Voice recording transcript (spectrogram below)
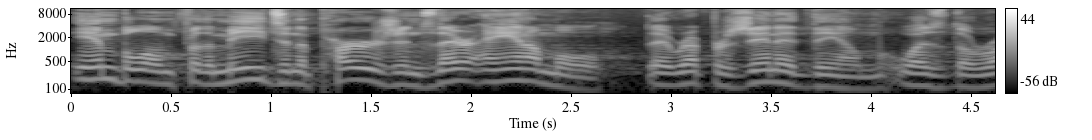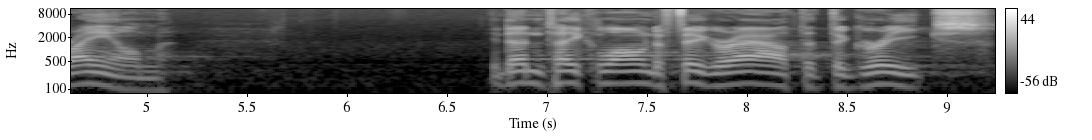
emblem for the Medes and the Persians, their animal that represented them was the ram. It doesn't take long to figure out that the Greeks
